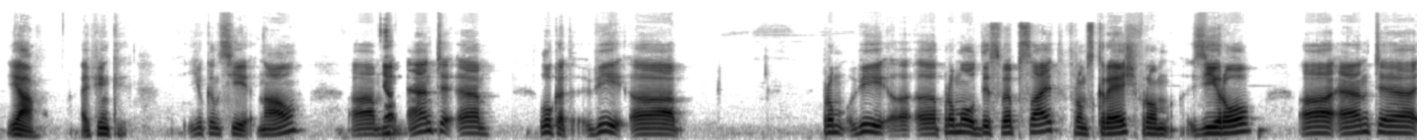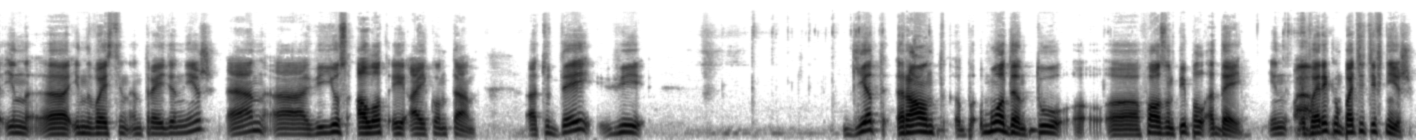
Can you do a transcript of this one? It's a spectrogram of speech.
Yeah, I think you can see now. Um, yep. And uh, look at we uh, prom- we uh, uh, promote this website from scratch, from zero, uh, and in investing and trading niche, and we use a lot AI content. Today we get around more than 2,000 people a day in wow. a very competitive niche.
